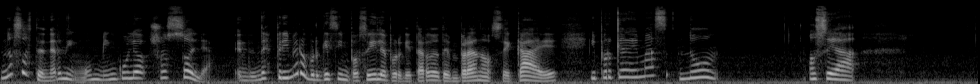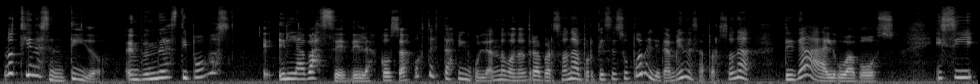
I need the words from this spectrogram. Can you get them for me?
no sostener ningún vínculo yo sola. ¿Entendés? Primero porque es imposible, porque tarde o temprano se cae, y porque además no. O sea, no tiene sentido. ¿Entendés? Tipo, vos en la base de las cosas, vos te estás vinculando con otra persona porque se supone que también esa persona te da algo a vos. Y si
